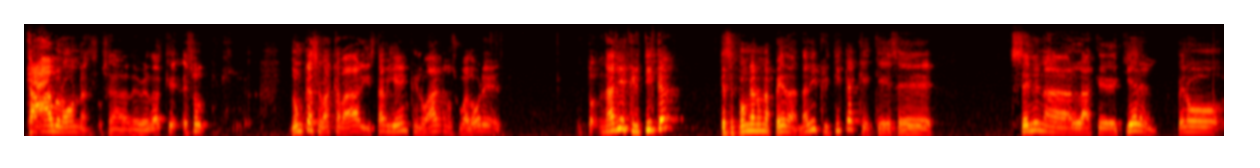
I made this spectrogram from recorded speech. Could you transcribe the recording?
cabronas. O sea, de verdad que eso nunca se va a acabar y está bien que lo hagan los jugadores. Nadie critica que se pongan una peda, nadie critica que, se cenen a la que quieren, pero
